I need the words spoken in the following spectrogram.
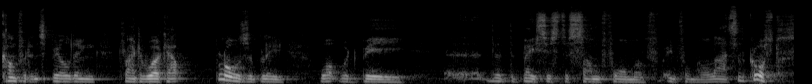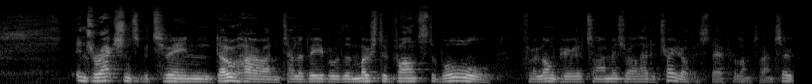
confidence building, trying to work out plausibly what would be uh, the, the basis to some form of informal alliance. And of course, interactions between Doha and Tel Aviv were the most advanced of all for a long period of time. Israel had a trade office there for a long time. So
